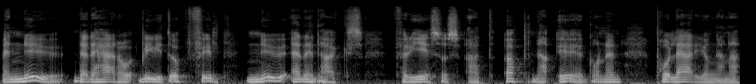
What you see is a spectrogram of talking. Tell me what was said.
Men nu, när det här har blivit uppfyllt, nu är det dags för Jesus att öppna ögonen på lärjungarna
